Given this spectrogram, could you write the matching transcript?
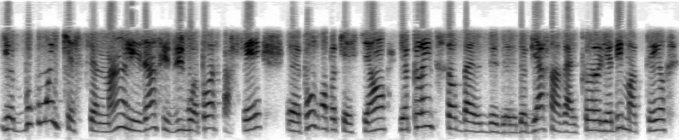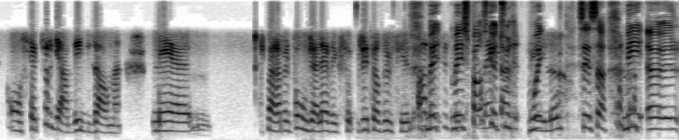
y a, beaucoup moins de questionnements. Les gens, se disent, je bois pas, c'est parfait, euh, poseront pas de questions. Il y a plein de sortes de, de, de, bières sans alcool. Il y a des mocktails. On se fait plus regarder bizarrement. Mais euh, je me rappelle pas où j'allais avec ça. J'ai perdu le fil. Ah, mais, ben, mais je pense que tu oui, c'est ça. mais euh,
